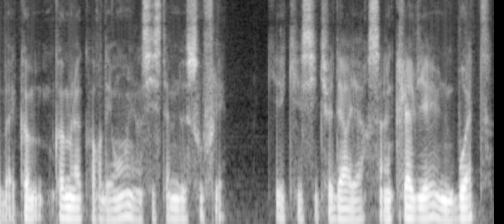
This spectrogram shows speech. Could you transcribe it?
bah, comme, l'accordéon. Il y a un système de soufflet qui est, qui est situé derrière. C'est un clavier, une boîte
